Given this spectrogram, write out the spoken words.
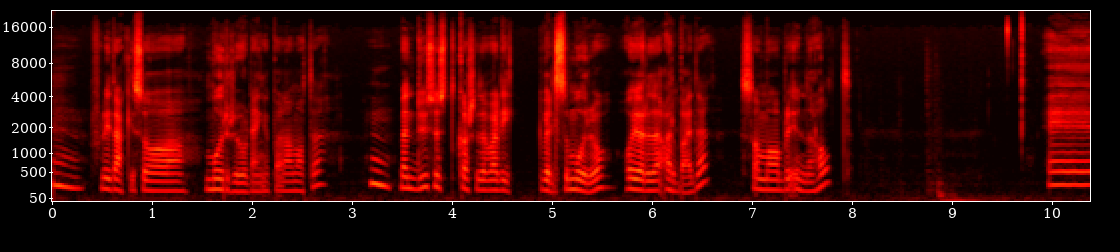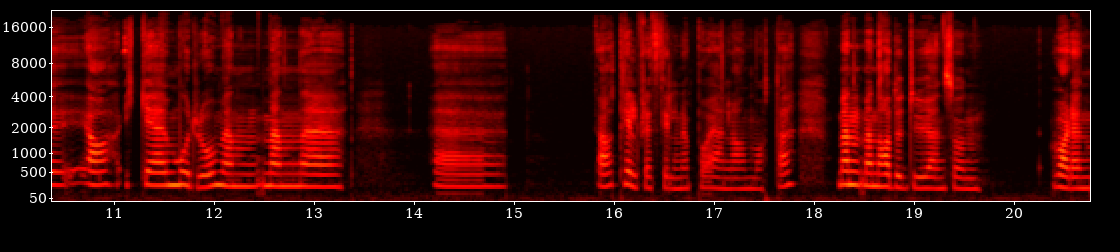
Mm. Fordi det er ikke så moro lenger, på en eller annen måte. Mm. Men du syns kanskje det var like, vel så moro å gjøre det arbeidet som å bli underholdt? Eh, ja, ikke moro, men, men eh, eh, Ja, tilfredsstillende på en eller annen måte. Men, men hadde du en sånn Var det en,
